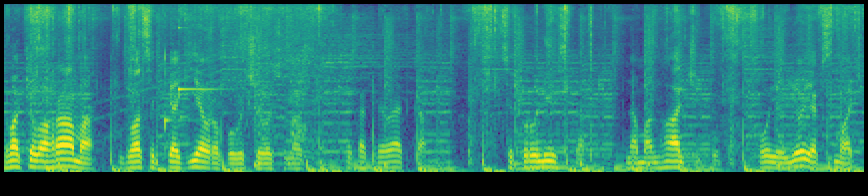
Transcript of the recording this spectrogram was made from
2 кілограма, 25 євро вийшло у нас така креветка. Це королівська на мангальчику. Ой-ой-ой, як смачно.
